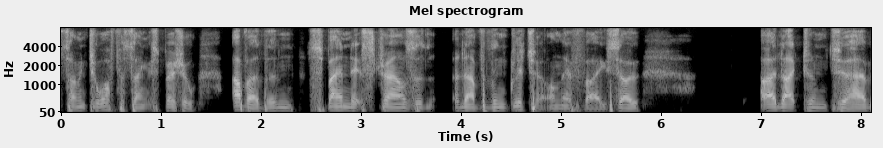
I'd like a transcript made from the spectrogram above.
something to offer, something special, other than spandex trousers and other than glitter on their face. So I'd like them to have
